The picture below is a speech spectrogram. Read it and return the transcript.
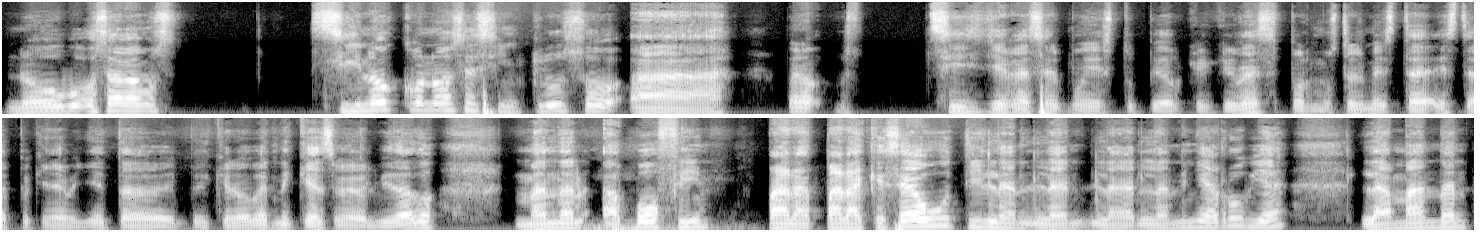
no hubo, o sea, vamos, si no conoces incluso a, bueno, sí llega a ser muy estúpido, que gracias por mostrarme esta, esta pequeña viñeta, quiero ver ni que ya se me ha olvidado, mandan a Buffy, para, para que sea útil la, niña rubia, la mandan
